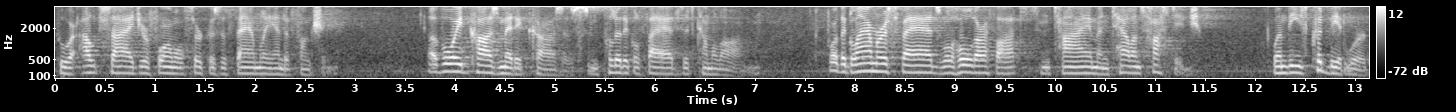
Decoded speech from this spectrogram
who are outside your formal circles of family and of function. Avoid cosmetic causes and political fads that come along. For the glamorous fads will hold our thoughts and time and talents hostage when these could be at work,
